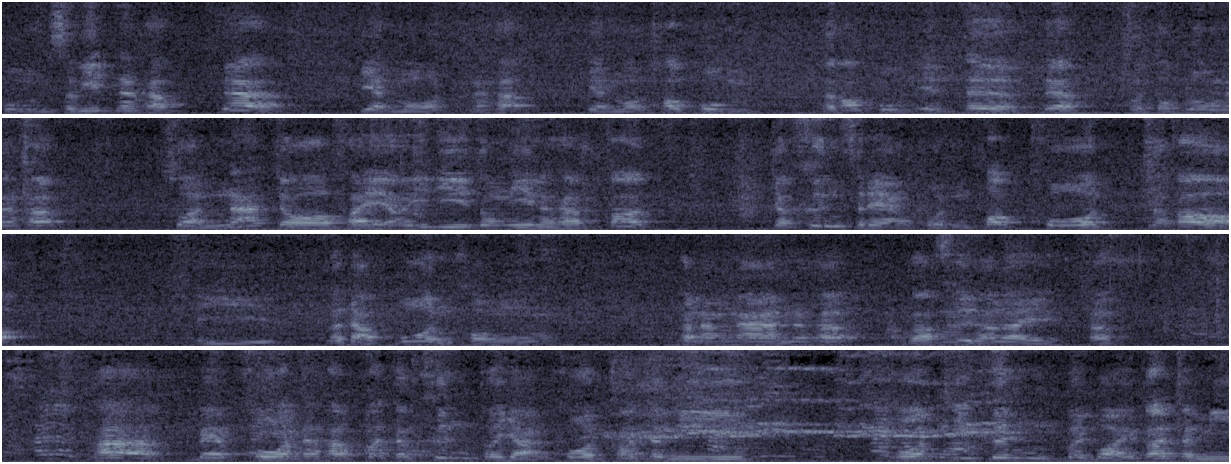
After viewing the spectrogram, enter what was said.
ปุ่มสวิตช์นะครับ เพื่อเปลี่ยนโหมดนะครับ เปลี่ยนโหมดควบคุม แล้วก็ปุ่ม enter เพื่อกดตกลงนะครับ ส่วนหน้าจอไฟ LED ตรงนี้นะครับ ก็จะขึ้นแสดงผลพวกโค้ด แล้วก็ระดับโวลต์ของพลังงานนะครับ ว่าขึ้นอะไรครับ ถ้าแบบโค้ดนะครับก็จะขึ้นตัวอย่างโค้ดก็จะมีโค้ดที่ขึ้นบ่อยๆ ก็จะมี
